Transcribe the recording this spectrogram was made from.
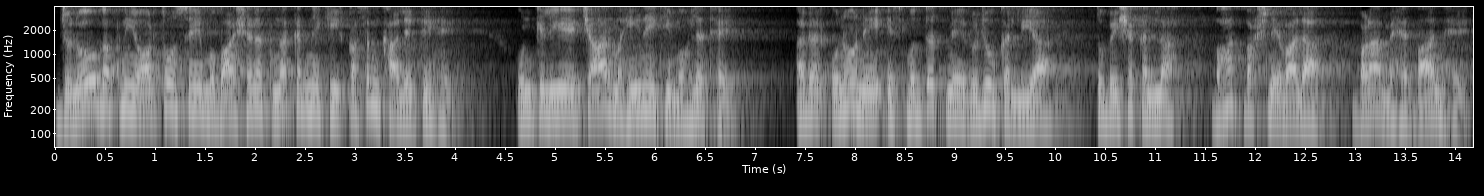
جو لوگ اپنی عورتوں سے مباشرت نہ کرنے کی قسم کھا لیتے ہیں، ان کے لیے چار مہینے کی مہلت ہے۔ اگر انہوں نے اس مدت میں رجوع کر لیا، تو بے شک اللہ بہت بخشنے والا بڑا مہربان ہے۔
